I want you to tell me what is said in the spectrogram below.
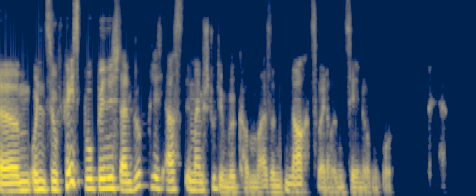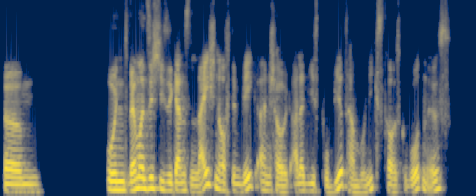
Ähm, und zu Facebook bin ich dann wirklich erst in meinem Studium gekommen, also nach 2010 irgendwo. Ähm, und wenn man sich diese ganzen Leichen auf dem Weg anschaut, alle, die es probiert haben, wo nichts draus geworden ist,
